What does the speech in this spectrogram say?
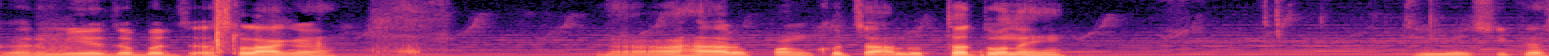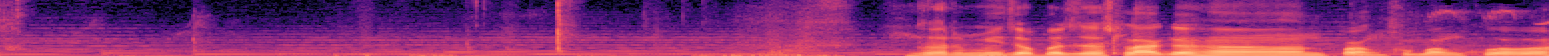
ગરમી જબરજસ્ત લાગે. હા હારો, પંખો ચાલુ જ થતો નહીં. થયું શિકાર. ગરમી જબરજસ્ત લાગે છે પંખું પંખું હવે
